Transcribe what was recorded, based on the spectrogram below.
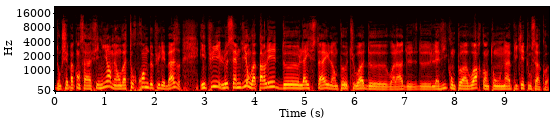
Donc je sais pas quand ça va finir, mais on va tout reprendre depuis les bases. Et puis le samedi, on va parler de lifestyle un peu, tu vois, de voilà, de, de la vie qu'on peut avoir quand on a appliqué tout ça, quoi.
